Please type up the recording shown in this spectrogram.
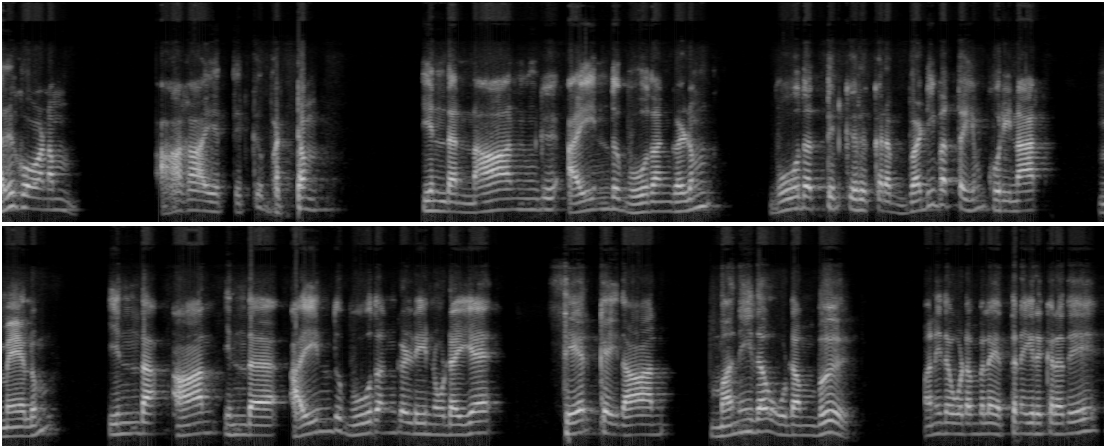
அருகோணம் ஆகாயத்திற்கு வட்டம். இந்த நான்கு ஐந்து பூதங்களும் பூதத்திற்கு இருக்கிற வடிவத்தையும் கூறினார். மேலும் இந்த ஆண் இந்த ஐந்து பூதங்களினுடைய சேர்க்கைதான் மனித உடம்பு. மனித உடம்புல எத்தனை இருக்கிறது?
